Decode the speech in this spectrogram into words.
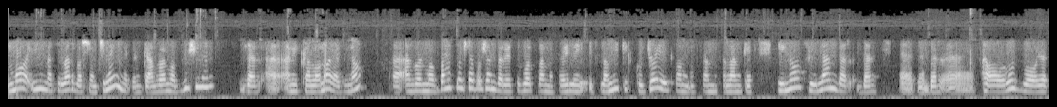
ما این مسئله رو باشن چنین میدیم که امروز ما بشینیم در امی کلانای از اینا امروز ما بحث داشته باشن در ارتباط با مسائل اسلامی که کجای اسلام گفتن مثلا که اینا فعلا در در در تعارض با آیات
